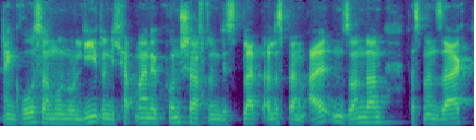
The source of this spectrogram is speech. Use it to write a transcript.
ein großer Monolith und ich habe meine Kundschaft und es bleibt alles beim Alten, sondern dass man sagt,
